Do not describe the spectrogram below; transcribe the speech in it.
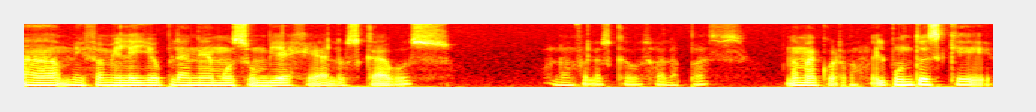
uh, mi familia y yo planeamos un viaje a Los Cabos. ¿O no fue a Los Cabos o a La Paz? No me acuerdo. El punto es que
